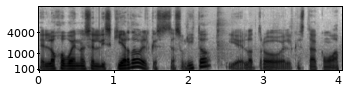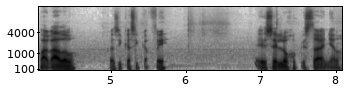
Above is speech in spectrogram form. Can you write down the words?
el ojo bueno es el izquierdo, el que es azulito, y el otro, el que está como apagado, casi casi café, es el ojo que está dañado.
